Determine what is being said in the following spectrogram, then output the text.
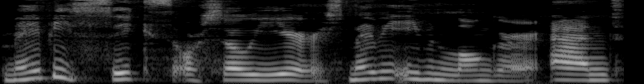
maybe six or so years, maybe even longer. And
